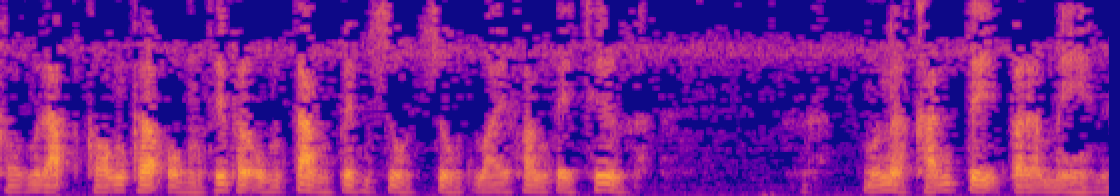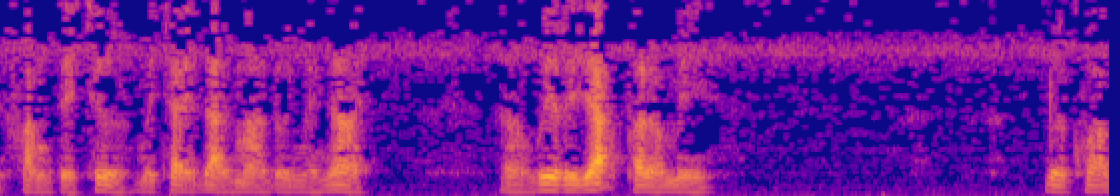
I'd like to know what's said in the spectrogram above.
ของรักของพระองค์ที่พระองค์ตั้งเป็นสูตรสูตรไว้ฟังแต่ชื่อ เหมือนขันติปรมีฟังแต่ชื่อ ไม่ใช่ได้มาโดยง่ายๆวิริยะปรมีโดยความ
